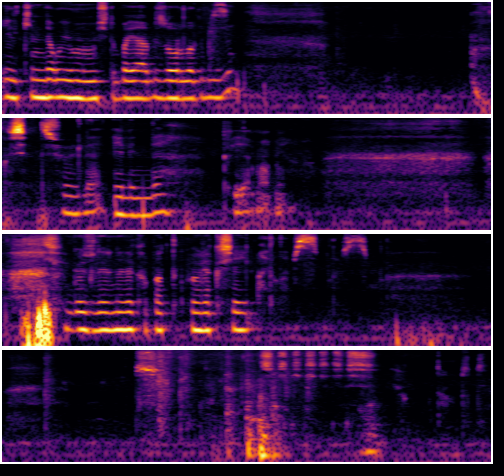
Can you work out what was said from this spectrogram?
İlkinde uyumamıştı. Bayağı bir zorladı bizi. Şimdi şöyle elinde kıyamam ya. Şu gözlerini de kapattık böyle şey. Ay Allah bismillah bismillah. Şş, şş, şş, şş, şş. Yok tam tutuyor.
